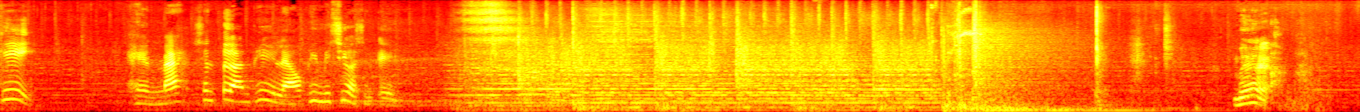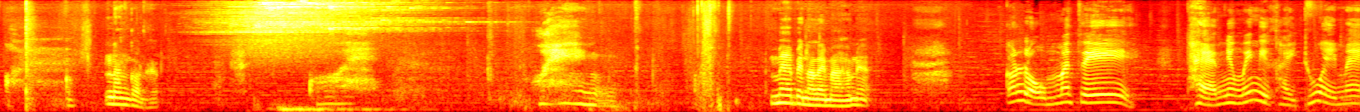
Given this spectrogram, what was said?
พี่ เห็นไหมฉันเตือนพี่แล้วพี่ไม่เชื่อฉันเอง แม่เอานั่งก่อนครับ โอ้ยโอ้ยแม่เป็นอะไรมาครับเนี่ย ก็หลมมาสิ แถมยังไม่มีใครช่วยแม่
